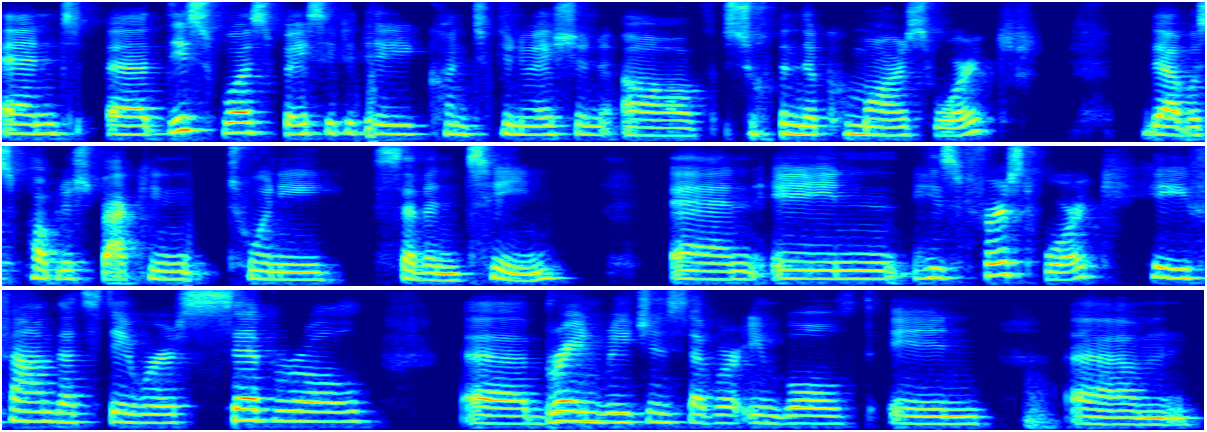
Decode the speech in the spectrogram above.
And uh, this was basically the continuation of Sukhbinder Kumar's work that was published back in 2017. And in his first work, he found that there were several uh, brain regions that were involved in um,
